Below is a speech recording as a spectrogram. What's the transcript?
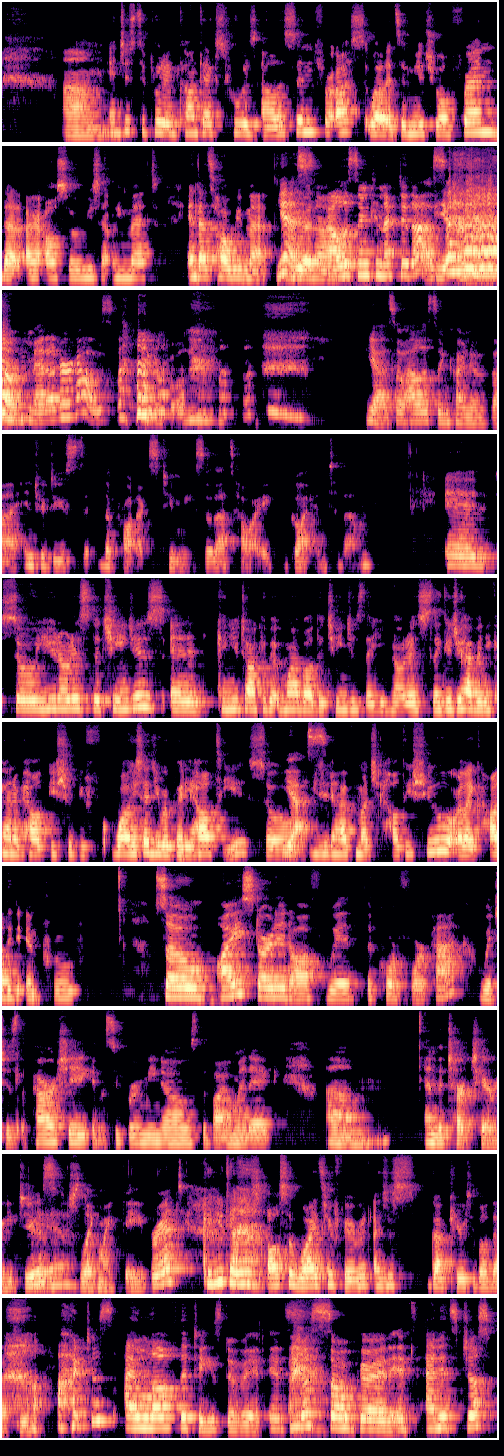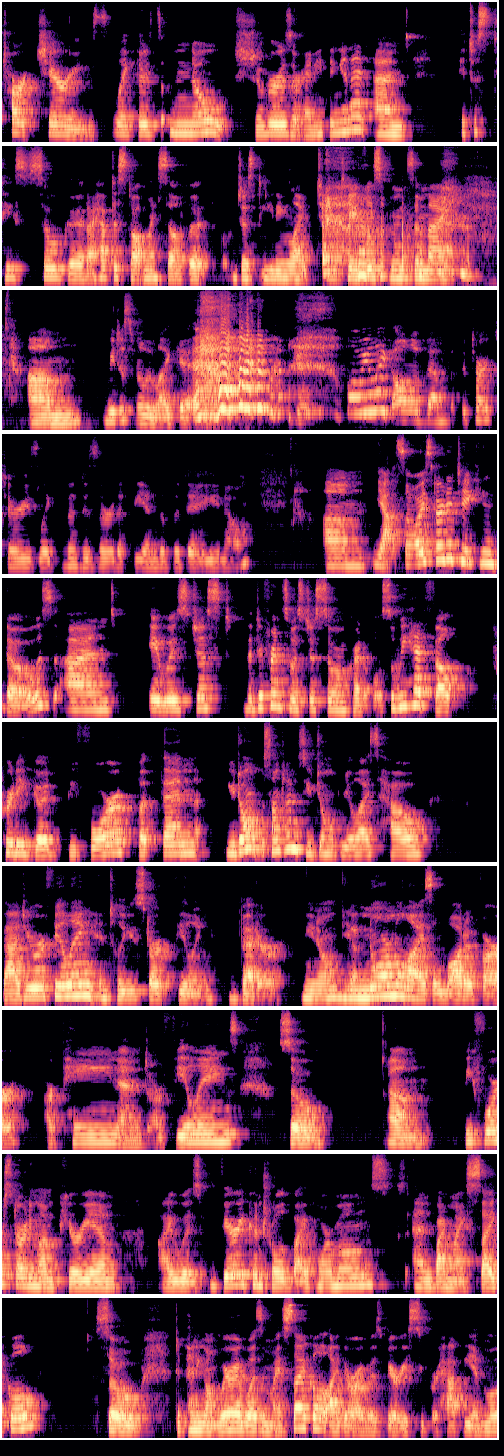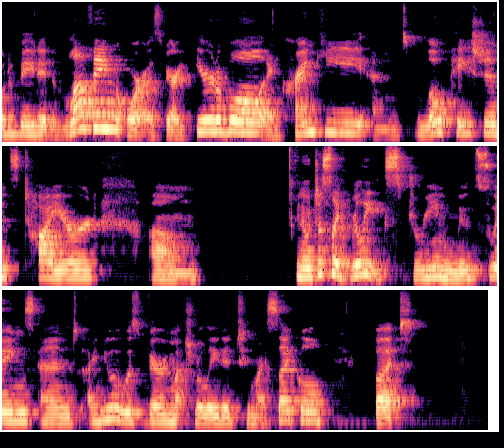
Um, and just to put in context, who is Allison for us? Well, it's a mutual friend that I also recently met and that's how we met. Yes, Allison connected us. Yeah. we met at her house. Beautiful. yeah, so Allison kind of uh, introduced the products to me, so that's how I got into them. And so you noticed the changes. And can you talk a bit more about the changes that you've noticed? Like, did you have any kind of health issue before? Well, you said you were pretty healthy, so yes. you didn't have much health issue, or like, how did it improve? So I started off with the Core 4 pack, which is the Power Shake and the Super Aminos, the Biome Medic. Um, and the tart cherry juice, Yeah. which is like my favorite. Can you tell us also why it's your favorite? I just got curious about that too. I just I love the taste of it. It's just so good. It's and it's just tart cherries. Like there's no sugars or anything in it and it just tastes so good. I have to stop myself at just eating like two tablespoons a night. Um, we just really like it. well, we like all of them, but the tart cherry is like the dessert at the end of the day, you know? Um, yeah, so I started taking those and it was just the difference was just so incredible. So we had felt pretty good before, but then you don't sometimes you don't realize how bad you are feeling until you start feeling better. You know, Yeah. we normalize a lot of our our pain and our feelings. So um, before starting on Purium, I was very controlled by hormones and by my cycle. So, depending on where I was in my cycle, either I was very super happy and motivated and loving, or I was very irritable and cranky and low patience, tired. Um, you know, just like really extreme mood swings. And I knew it was very much related to my cycle, but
